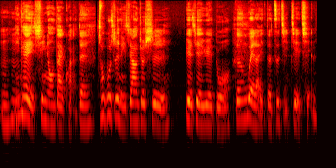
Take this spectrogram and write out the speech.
嗯哼，你可以信用贷款，对，殊不知你这样就是。越借越多，跟未来的自己借钱。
